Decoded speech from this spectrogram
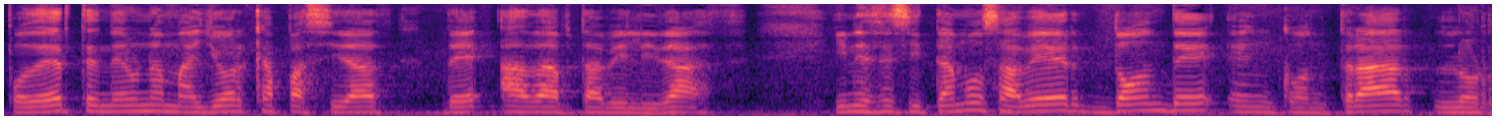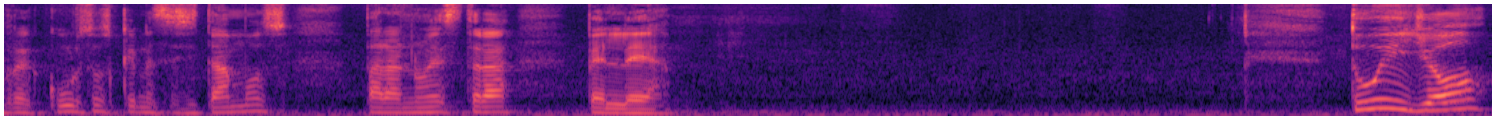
poder tener una mayor capacidad de adaptabilidad y necesitamos saber dónde encontrar los recursos que necesitamos para nuestra pelea. Tú y yo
